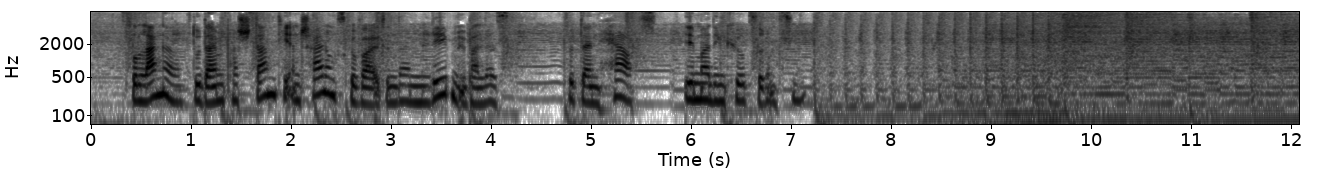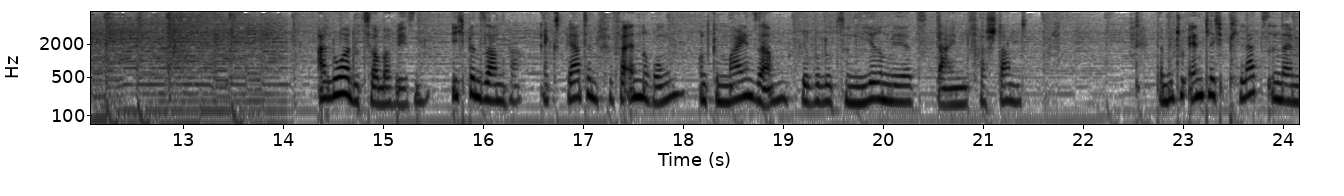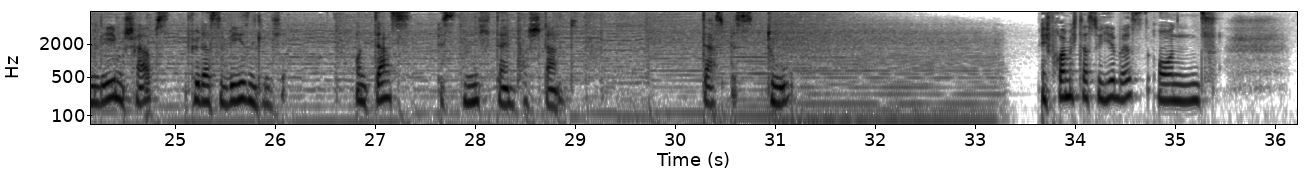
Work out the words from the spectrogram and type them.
solange du deinem Verstand die Entscheidungsgewalt in deinem Leben überlässt, wird dein Herz immer den kürzeren ziehen. Aloha, du Zauberwesen. Ich bin Sandra, Expertin für Veränderungen und gemeinsam revolutionieren wir jetzt deinen Verstand. Damit du endlich Platz in deinem Leben schaffst für das Wesentliche. Und das ist nicht dein Verstand. Das bist du. Ich freue mich, dass du hier bist und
